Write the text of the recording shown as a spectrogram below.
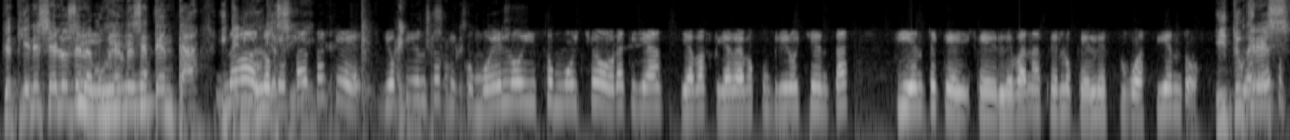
Que tiene celos de la mujer de 70 y te No, lo que, pasa es que yo pienso que como él lo hizo mucho, ahora que ya, ya, va, ya va a cumplir 80, siente que, que, le van a hacer lo que él estuvo haciendo. ¿Y tú crees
